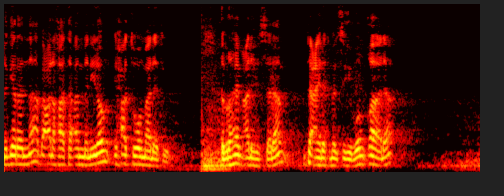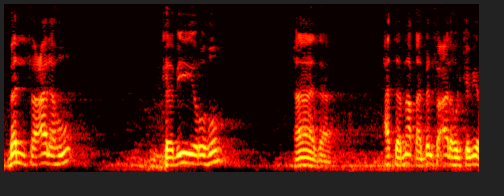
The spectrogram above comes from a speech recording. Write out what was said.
ንገረና ባዕልኻ ተኣመን ኢሎም ይሓትዎ ማለት እዩ እብራሂም ዓለ ሰላም እንታይ ዓይነት መልሲ ሂቦም ቃለ በል ፈዓለሁ حتى ما قال بل فعله الكبير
